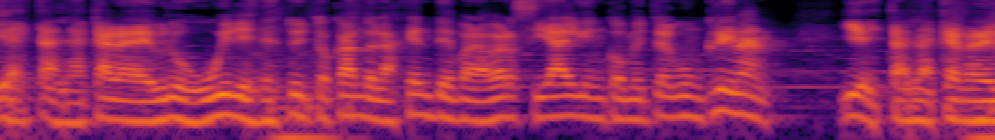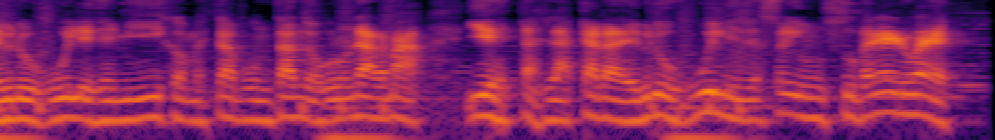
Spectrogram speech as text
Y esta es la cara de Bruce Willis de estoy tocando a la gente para ver si alguien cometió algún crimen. Y esta es la cara de Bruce Willis de mi hijo me está apuntando con un arma. Y esta es la cara de Bruce Willis de soy un superhéroe.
